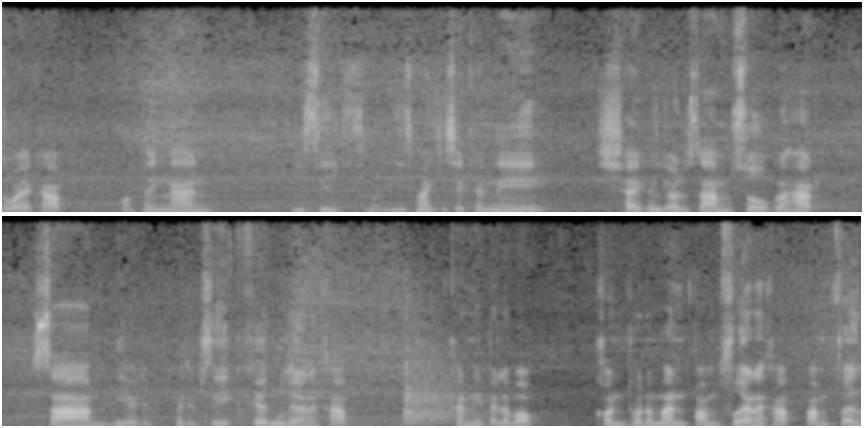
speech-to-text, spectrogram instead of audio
สวย ๆ ครับ พร้อมใช้งาน PC 25ขีด7คันนี้ ใช้เครื่องยนต์ 3 สูบรหัส 3 D84 เครื่องเหลืองนะครับ คันนี้เป็นระบบคอนโทรลน้ำมันปั๊มเฟืองนะครับ ปั๊มเฟือง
